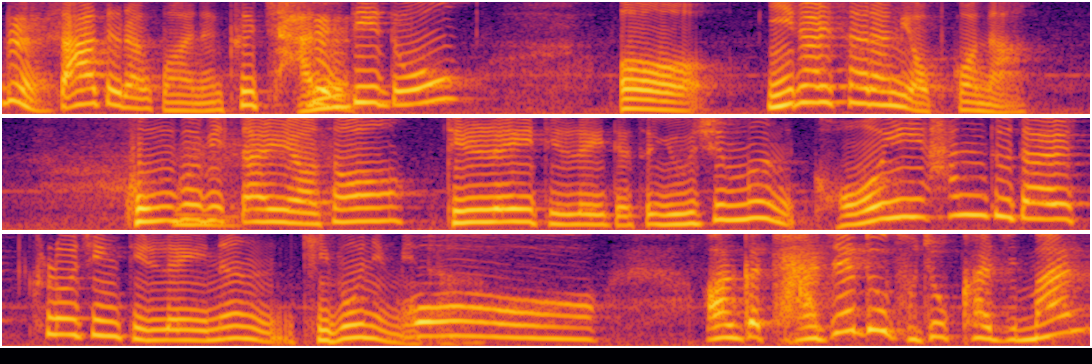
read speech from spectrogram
네. sod라고 하는 그 잔디도 어 일할 사람이 없거나 공급이 음. 딸려서 delay delay 돼서 요즘은 거의 한두 달 closing delay는 기본입니다. 어. 아, 그러니까 자재도 부족하지만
